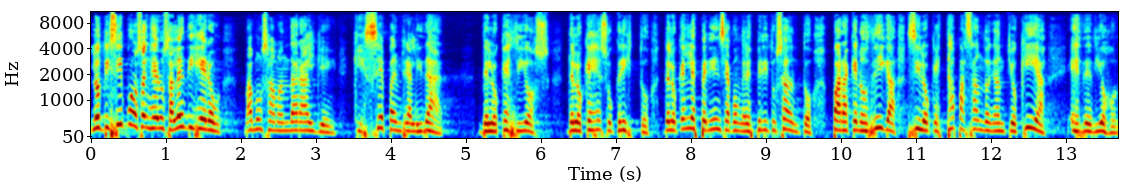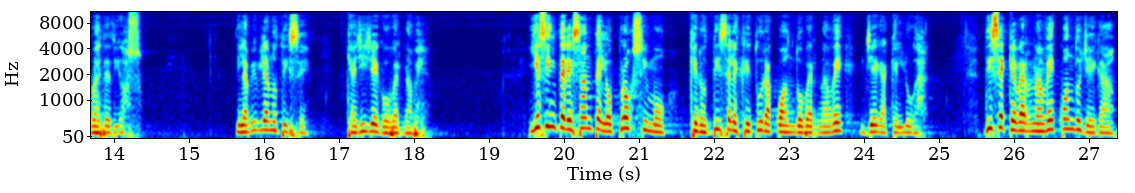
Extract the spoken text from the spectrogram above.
los discípulos en Jerusalén dijeron, vamos a mandar a alguien que sepa en realidad de lo que es Dios, de lo que es Jesucristo, de lo que es la experiencia con el Espíritu Santo, para que nos diga si lo que está pasando en Antioquía es de Dios o no es de Dios. Y la Biblia nos dice que allí llegó Bernabé. Y es interesante lo próximo que nos dice la escritura cuando Bernabé llega a aquel lugar. Dice que Bernabé cuando llega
